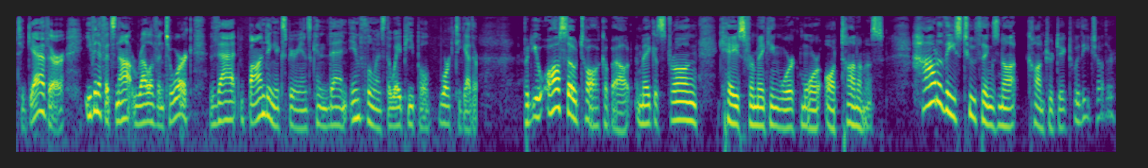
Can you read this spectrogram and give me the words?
together, even if it's not relevant to work, that bonding experience can then influence the way people work together. But you also talk about and make a strong case for making work more autonomous. How do these two things not contradict with each other?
